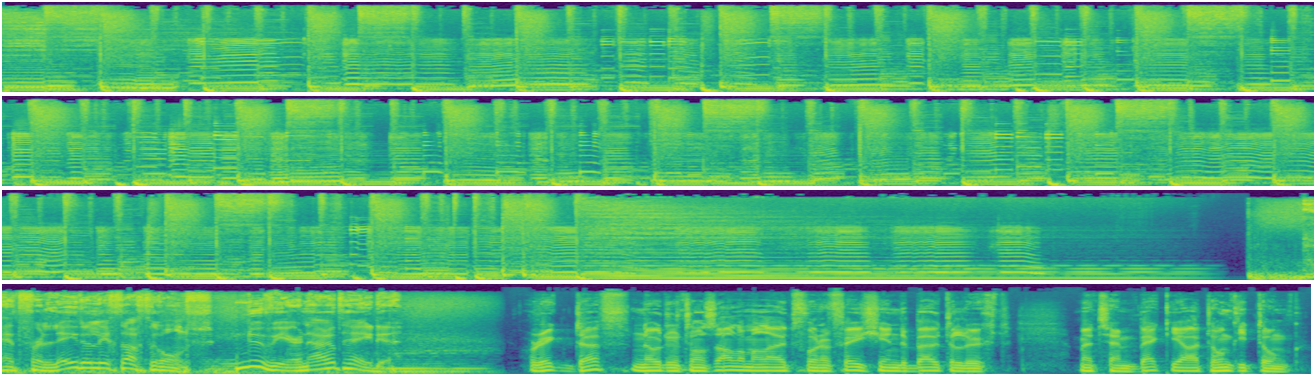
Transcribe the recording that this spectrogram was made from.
Verleden ligt achter ons. Nu weer naar het heden. Rick Duff nodigt ons allemaal uit voor een feestje in de buitenlucht met zijn backyard honky tonk.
